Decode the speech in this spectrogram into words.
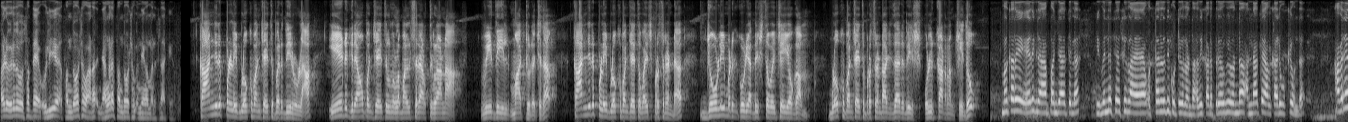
അവരുടെ ഒരു ദിവസത്തെ വലിയ സന്തോഷമാണ്. ഞങ്ങളുടെ സന്തോഷം എന്ന് ഞങ്ങൾ മനസ്സിലാക്കിയത്. കാഞ്ഞിരപ്പള്ളി ബ്ലോക്ക് പഞ്ചായത്ത് പരിധിയിലുള്ള ഏഴ് ഗ്രാമപഞ്ചായത്തിൽ നിന്നുള്ള മത്സരാർത്ഥികളാണ് വേദിയിൽ മാറ്റുരച്ചത് Kanjirappally block panchayat vice president Jolly Madakkukuzhi അധ്യക്ഷത വഹിച്ച യോഗം ബ്ലോക്ക് പഞ്ചായത്ത് പ്രസിഡന്റ് അജിത രതീഷ് ഉദ്ഘാടനം ചെയ്തു. നമുക്കറിയാം ഏത് ഗ്രാമപഞ്ചായത്തിൽ വിഭിന്നശേഷികളായ ഒട്ടനവധി കുട്ടികളുണ്ട് അത് കടപ്പുരോഗികളുണ്ട് അല്ലാത്ത ആൾക്കാരും ഒക്കെ ഉണ്ട്. അവരെ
